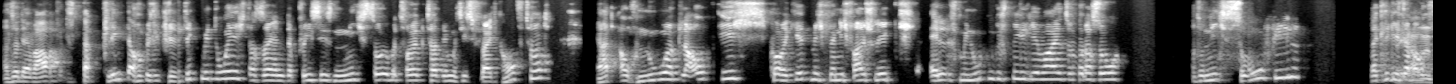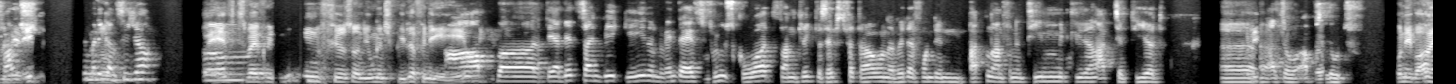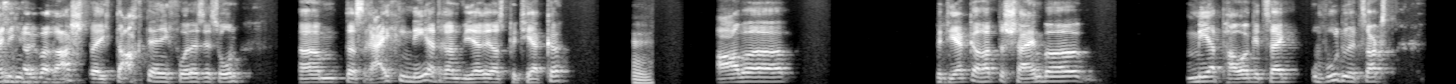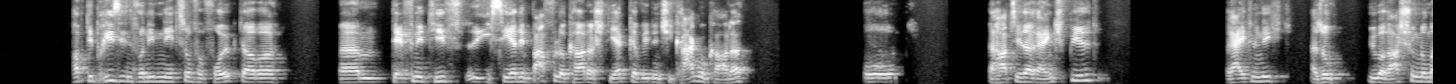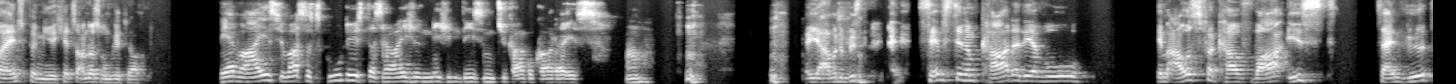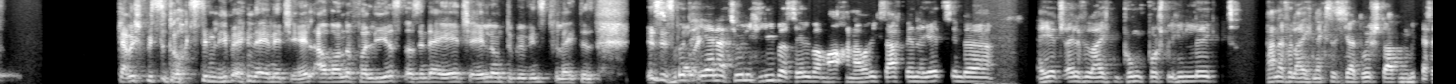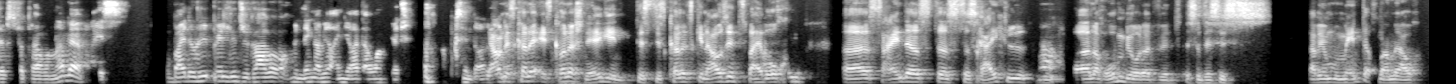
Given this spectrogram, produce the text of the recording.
Also der war, da klingt auch ein bisschen Kritik mit durch, dass er in der Preseason nicht so überzeugt hat, wie man sich vielleicht gehofft hat. Er hat auch nur, glaube ich, korrigiert mich, wenn ich falsch liege, elf Minuten gespielt jeweils oder so. Also nicht so viel. Da klicke ich ja, aber auch falsch. Ich, bin mir nicht ganz sicher. Elf, ähm, zwölf Minuten für so einen jungen Spieler finde ich eh. Aber der wird seinen Weg gehen und wenn der jetzt früh scoret, dann kriegt er Selbstvertrauen, dann wird er von den Partnern, von den Teammitgliedern akzeptiert. Äh, also absolut. Und ich war eigentlich überrascht, weil ich dachte eigentlich vor der Saison, ähm, dass Reichel näher dran wäre als Peterka. Mhm. Aber Peterka hat das scheinbar mehr Power gezeigt, obwohl du jetzt sagst, habe die Preseason von ihm nicht so verfolgt, aber ähm, definitiv, ich sehe den Buffalo-Kader stärker wie den Chicago-Kader. Und er hat sich da reingespielt. Reichel nicht. Also Überraschung Nummer eins bei mir. Ich hätte es andersrum gedacht. Wer weiß, für was es gut ist, dass Reichel nicht in diesem Chicago-Kader ist. Hm? ja, aber du bist selbst in einem Kader, der wo im Ausverkauf war, ist, sein wird, glaube ich, bist du trotzdem lieber in der NHL, auch wenn du verlierst, als in der AHL und du gewinnst vielleicht das. das ist würde er natürlich lieber selber machen, aber wie gesagt, wenn er jetzt in der AHL vielleicht einen Punkt pro Spiel hinlegt, kann er vielleicht nächstes Jahr durchstarten mit mehr Selbstvertrauen. Na, wer weiß. Wobei der Rebuild in Chicago auch mit länger wie ein Jahr dauern wird. ja, und es kann, es kann ja schnell gehen. Das, das kann jetzt genauso in zwei Wochen äh, sein, dass, dass das Reichel ja. äh, nach oben beordert wird. Also das ist, glaube ich, eine Momentaufnahme auch.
